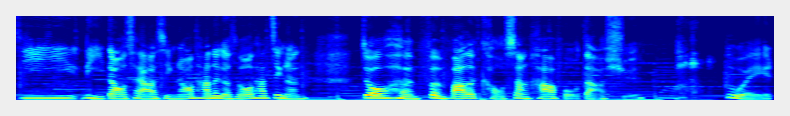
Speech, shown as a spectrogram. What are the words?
激励到蔡阿信，然后他那个时候他竟然就很奋发的考上哈佛大学。哇，对，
